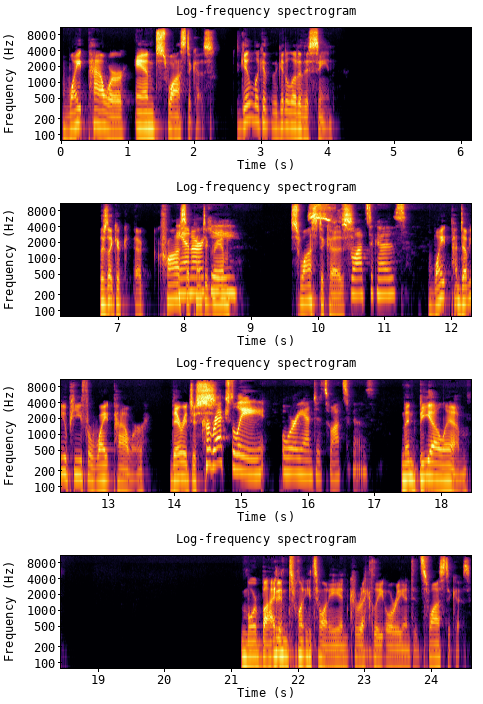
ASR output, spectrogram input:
white power and swastikas. Get a look at get a load of this scene. There's like a, a cross, a pentagram, swastikas, swastikas, white WP for white power. There it just correctly oriented swastikas. and then BLM. More Biden 2020 and correctly oriented swastikas.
